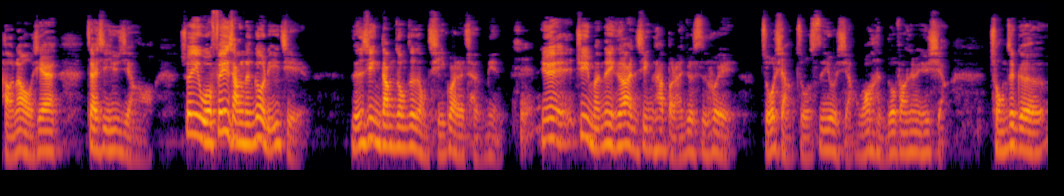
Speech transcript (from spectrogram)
好，那我现在再继续讲哦。所以我非常能够理解人性当中这种奇怪的层面，是因为巨门那颗暗星，它本来就是会左想左思右想，往很多方向去想，从这个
